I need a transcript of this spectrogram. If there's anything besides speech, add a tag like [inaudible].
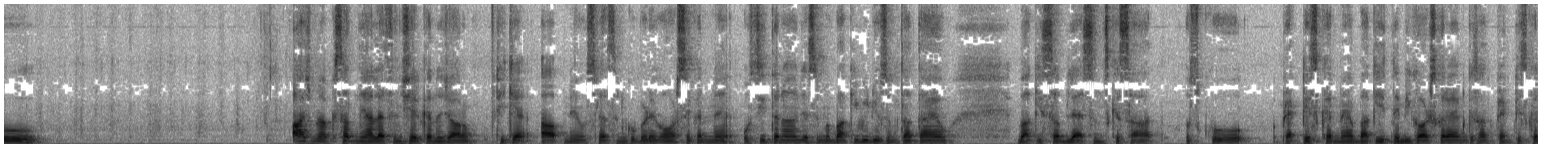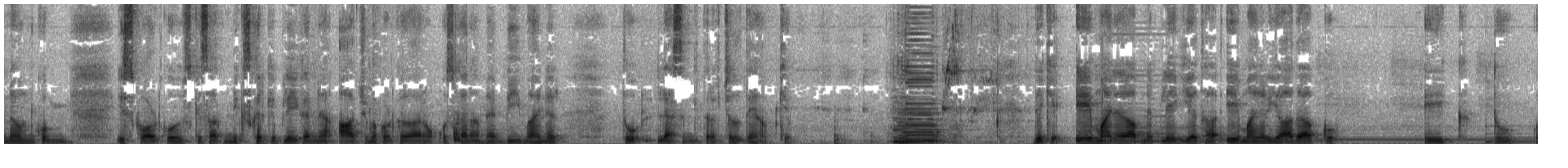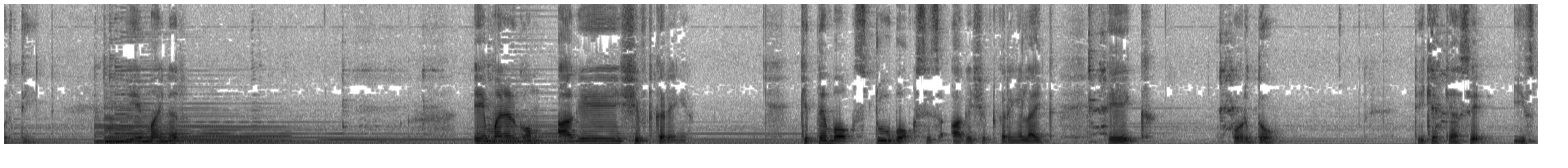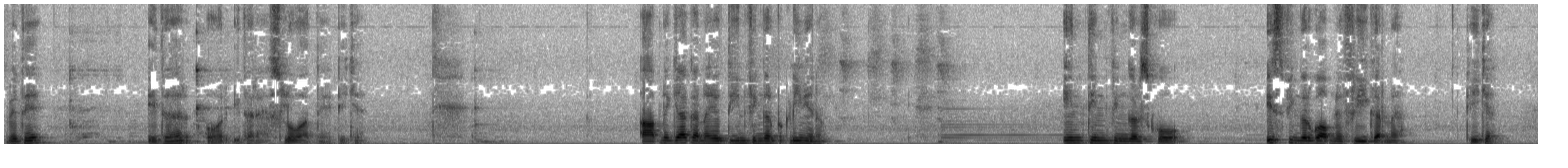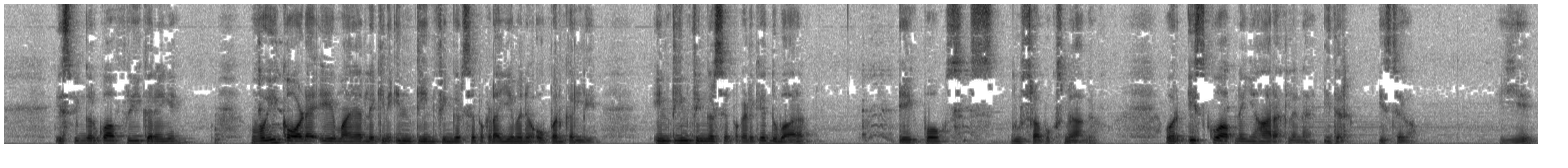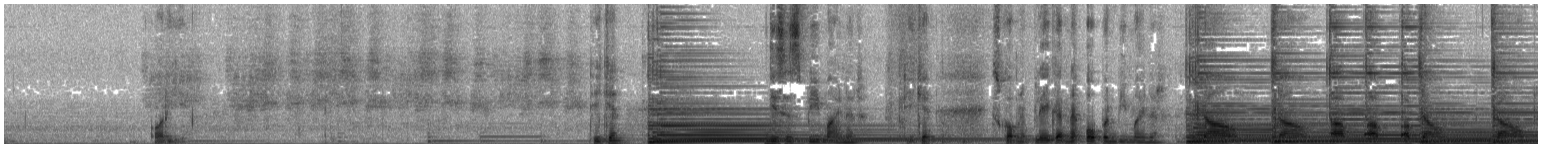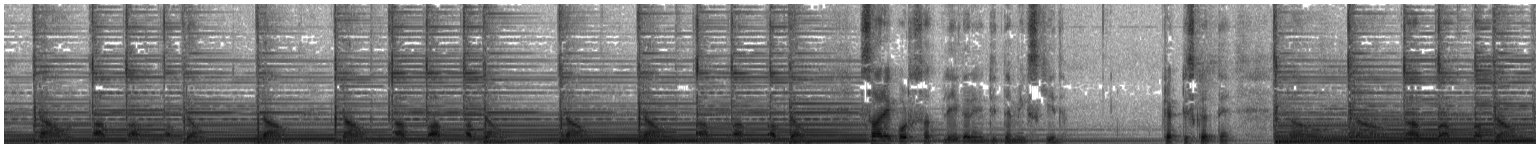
आज मैं आपके साथ नया लेसन शेयर करने जा रहा हूँ, ठीक है? आपने उस लेसन को बड़े गौर से करना है। उसी तरह जैसे मैं बाकी वीडियोस में बताता आया हूँ, बाकी सब लेसन्स के साथ उसको प्रैक्टिस करना है। बाकी जितने भी कॉर्ड्स कराए उनके साथ प्रैक्टिस करना है। उनको इस कॉर्ड को उसके साथ मिक्स करके प्ले करना है। आज जो मैं कॉर्ड करा रहा हूँ, उसका नाम है बी माइनर तो लेसन की तरफ़ चलते हैं आपके। देखिए ए माइनर आपने प्ले किया था। ए माइनर याद है आपको? एक, दो और तीन। ए माइनर ए माइनर को हम आगे शिफ्ट करेंगे। कितने बॉक्स टू बॉक्सेस आगे शिफ्ट करेंगे लाइक एक और दो। ठीक है कैसे इसमें थे, इधर और इधर है स्लो आते हैं, ठीक है। आपने क्या करना है ये तीन फिंगर पकड़ी हुई है ना, इन तीन फिंगर्स को, इस फिंगर को आपने फ्री करना है, ठीक है। इस फिंगर को आप फ्री करेंगे वही कॉर्ड है ए माइनर लेकिन इन तीन फिंगर से पकड़ा, ये मैंने ओपन कर ली इन तीन फिंगर से पकड़ के दोबारा एक बॉक्स दूसरा बॉक्स में आ गया। और इसको आपने यहाँ रख लेना है, इधर, इस जगह। ये और ये। ठीक है? दिस इज़ बी माइनर ठीक है? इसको आपने प्ले करना है open B minor down down up up up down down down up down down, up, up, up, down, down, down, up, up, up, down. सारे कोर्ट के साथ प्ले करें जितने मिक्स किए थे। प्रैक्टिस करते हैं। Down down up up up down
